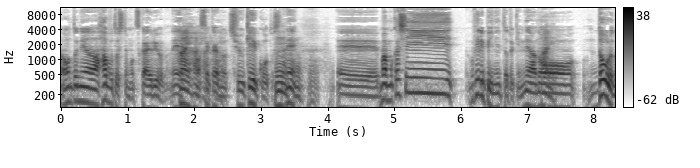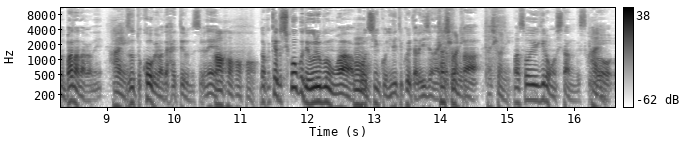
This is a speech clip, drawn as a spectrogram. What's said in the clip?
本当にハブとしても使えるようなね、まあ、世界の中継港としてね、えー、まあ昔、フィリピンに行った時にね、あの、はい、道路のバナナがね、はい、ずっと神戸まで入ってるんですよね。はははだからけど四国で売る分は、高知新港に入れてくれたらいいじゃないかとか、うん、確かに。まあそういう議論をしたんですけど、はい、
